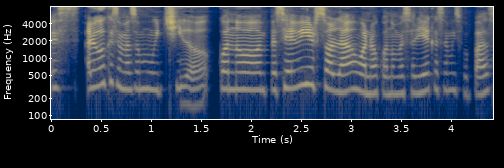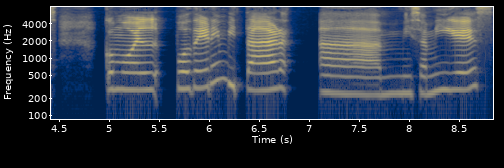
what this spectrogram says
es algo que se me hace muy chido. Cuando empecé a vivir sola, bueno, cuando me salí de casa de mis papás, como el poder invitar a mis amigues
